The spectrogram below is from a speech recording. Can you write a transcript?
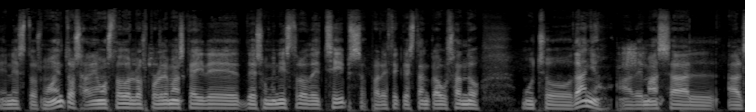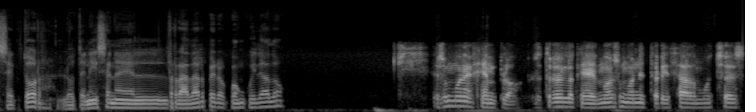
en estos momentos. Sabemos todos los problemas que hay de, suministro de chips. Parece que están causando mucho daño, además, al, al sector. ¿Lo tenéis en el radar, pero con cuidado? Es un buen ejemplo. Nosotros lo que hemos monitorizado mucho es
